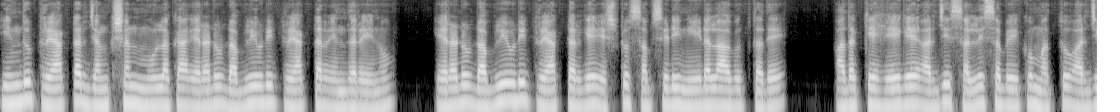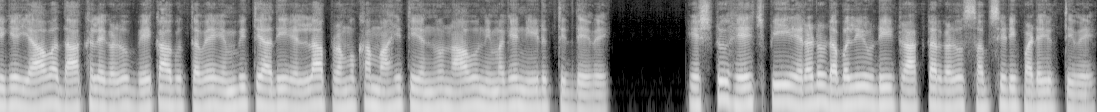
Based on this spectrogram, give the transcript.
ಇಂದು ಟ್ರ್ಯಾಕ್ಟರ್ ಜಂಕ್ಷನ್ ಮೂಲಕ ಎರಡು ಡಬ್ಲ್ಯೂಡಿ ಟ್ರ್ಯಾಕ್ಟರ್ ಎಂದರೇನು? ಎರಡು ಡಬ್ಲ್ಯೂಡಿ ಟ್ರ್ಯಾಕ್ಟರ್ಗೆ ಎಷ್ಟು ಸಬ್ಸಿಡಿ ನೀಡಲಾಗುತ್ತದೆ? ಅದಕ್ಕೆ ಹೇಗೆ ಅರ್ಜಿ ಸಲ್ಲಿಸಬೇಕು ಮತ್ತು ಅರ್ಜಿಗೆ ಯಾವ ದಾಖಲೆಗಳು ಬೇಕಾಗುತ್ತವೆ ಎಂಬಿತ್ಯಾದಿ ಎಲ್ಲಾ ಪ್ರಮುಖ ಮಾಹಿತಿಯನ್ನು ನಾವು ನಿಮಗೆ ನೀಡುತ್ತಿದ್ದೇವೆ. ಎಷ್ಟು ಹೆಚ್ ಪಿ ಎರಡು ಡಬ್ಲ್ಯೂ ಡಿ ಟ್ರಾಕ್ಟರ್ಗಳು ಸಬ್ಸಿಡಿ ಪಡೆಯುತ್ತಿವೆ?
